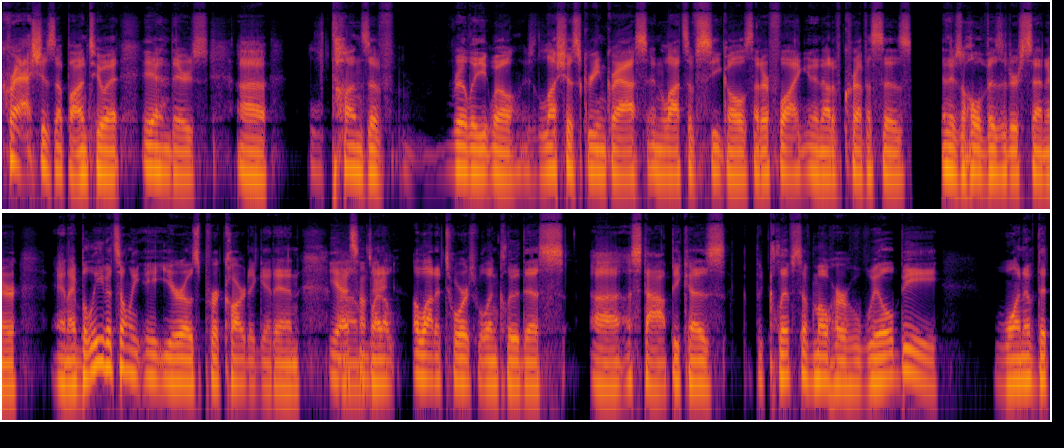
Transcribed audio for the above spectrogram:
crashes up onto it. Yeah. And there's uh tons of really well, there's luscious green grass and lots of seagulls that are flying in and out of crevices. And there's a whole visitor center. And I believe it's only eight euros per car to get in. Yeah, Um, sounds but right. a, a lot of tours will include this uh, a stop because the cliffs of Moher will be one of the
